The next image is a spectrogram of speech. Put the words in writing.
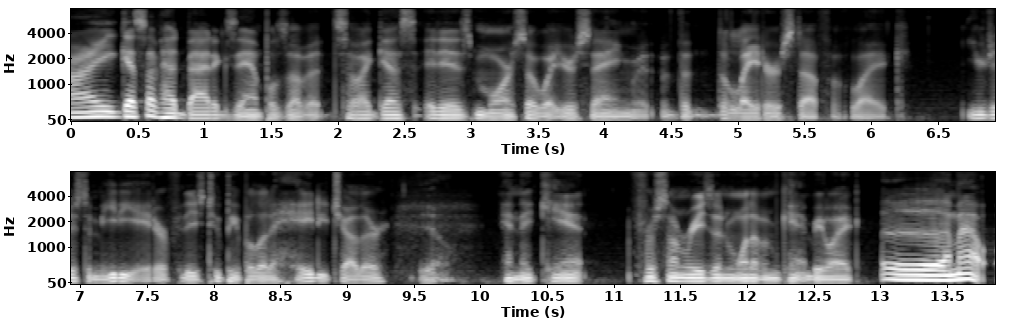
I guess I've had bad examples of it, so I guess it is more so what you're saying with the the later stuff of like you're just a mediator for these two people that hate each other Yeah. and they can't for some reason one of them can't be like, "Uh, I'm out."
